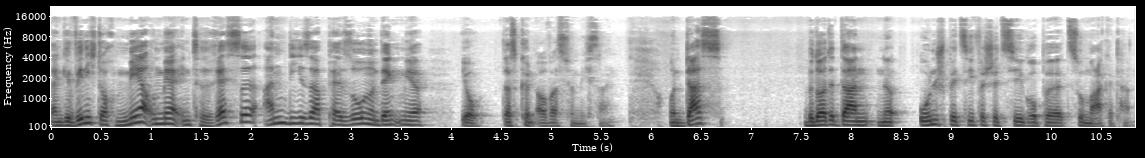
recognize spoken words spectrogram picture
dann gewinne ich doch mehr und mehr Interesse an dieser Person und denke mir, jo, das könnte auch was für mich sein. Und das bedeutet dann eine unspezifische Zielgruppe zu marketern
